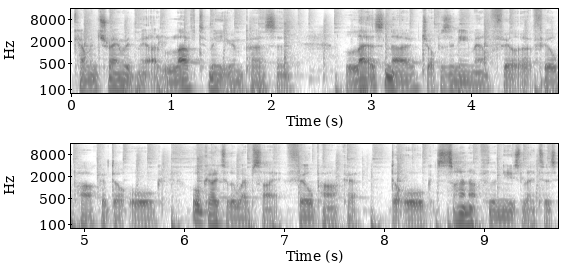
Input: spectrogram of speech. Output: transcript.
come and train with me. I'd love to meet you in person let us know. Drop us an email, phil at philparker.org, or go to the website, philparker.org. Sign up for the newsletters.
